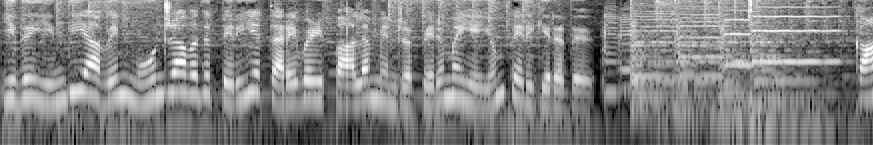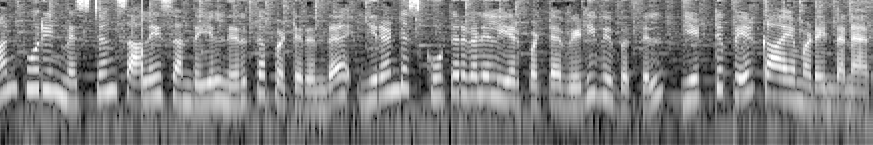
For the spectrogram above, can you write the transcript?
இது இந்தியாவின் மூன்றாவது பெரிய தரைவழி பாலம் என்ற பெருமையையும் பெறுகிறது. கான்பூரின் வெஸ்டர்ன் சாலை சந்தையில் நிறுத்தப்பட்டிருந்த இரண்டு ஸ்கூட்டர்களில் ஏற்பட்ட வெடி விபத்தில் எட்டு பேர் காயமடைந்தனர்.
